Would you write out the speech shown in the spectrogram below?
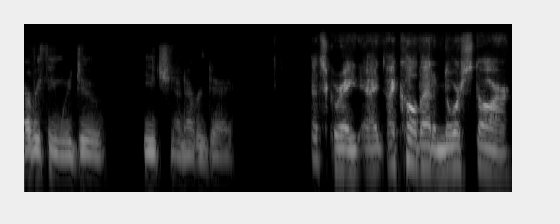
everything we do each and every day. That's great. I, I call that a North Star.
